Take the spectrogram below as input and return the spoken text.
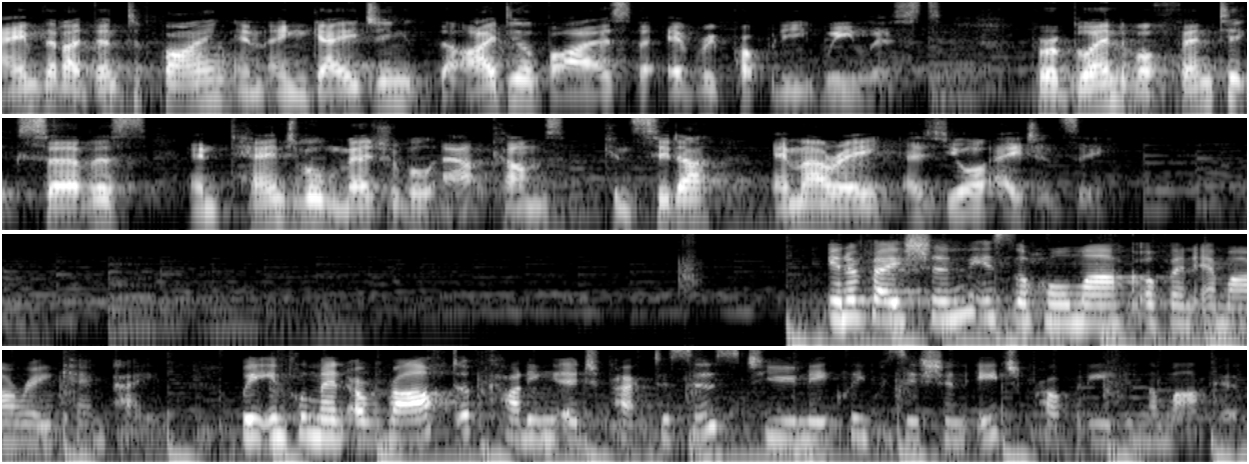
aimed at identifying and engaging the ideal buyers for every property we list. For a blend of authentic service and tangible measurable outcomes, consider MRE as your agency. Innovation is the hallmark of an MRE campaign. We implement a raft of cutting edge practices to uniquely position each property in the market.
